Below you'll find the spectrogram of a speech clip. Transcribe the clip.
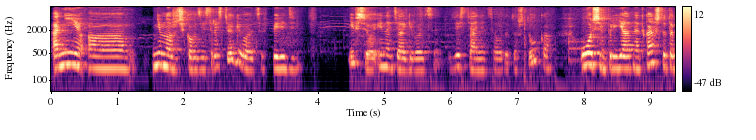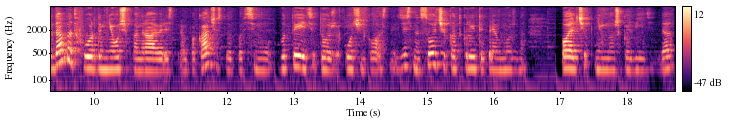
Они э, немножечко вот здесь расстегиваются впереди. И все, и натягиваются. Здесь тянется вот эта штука. Очень приятная ткань, что тогда Бетфорды мне очень понравились, прям по качеству по всему. Вот эти тоже очень классные. Здесь носочек открытый, прям можно пальчик немножко видеть, да.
